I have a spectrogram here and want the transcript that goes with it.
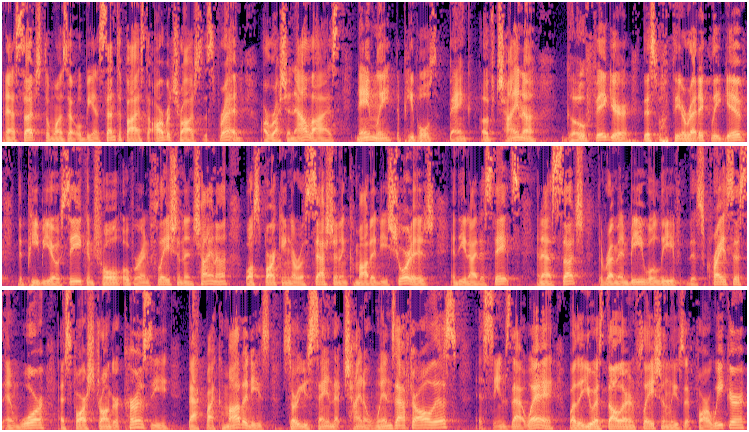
And as such, the ones that will be incentivized to arbitrage the spread are Russian allies, namely the People's Bank of China. Go figure. This will theoretically give the PBOC control over inflation in China while sparking a recession and commodity shortage in the United States. And as such, the renminbi will leave this crisis and war as far stronger currency backed by commodities. So are you saying that China wins after all this? It seems that way, while the US dollar inflation leaves it far weaker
